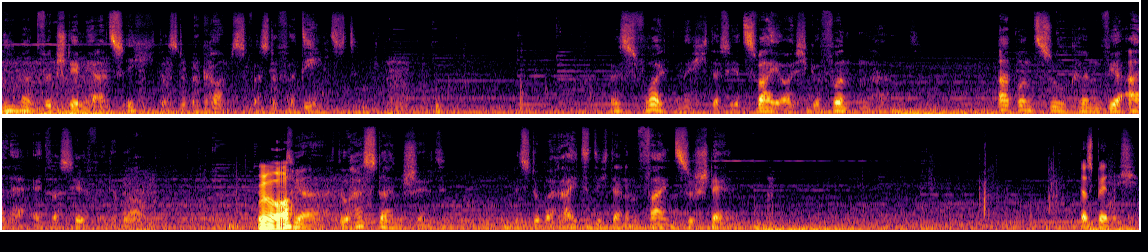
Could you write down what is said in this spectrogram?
niemand wünscht dir mehr als ich, dass du bekommst, was du verdienst. Es freut mich, dass ihr zwei euch gefunden habt. Ab und zu können wir alle etwas Hilfe gebrauchen. Ja. Tja, du hast dein Schild. Bist du bereit, dich deinem Feind zu stellen? Das bin ich.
